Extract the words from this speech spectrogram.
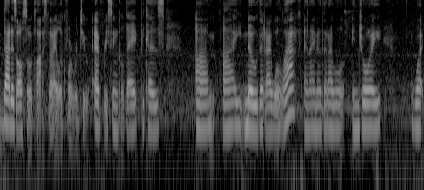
that is also a class that I look forward to every single day because um, I know that I will laugh and I know that I will enjoy what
